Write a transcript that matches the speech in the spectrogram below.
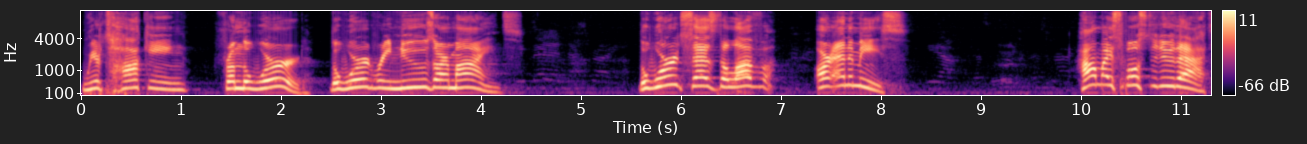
we're talking from the Word. The Word renews our minds. The Word says to love our enemies. How am I supposed to do that?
